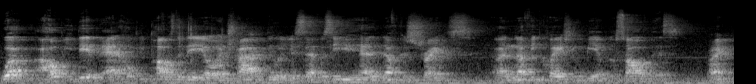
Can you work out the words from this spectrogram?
Well, I hope you did that. I hope you paused the video and tried to do it yourself and see if you had enough constraints, enough equations to be able to solve this, right?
